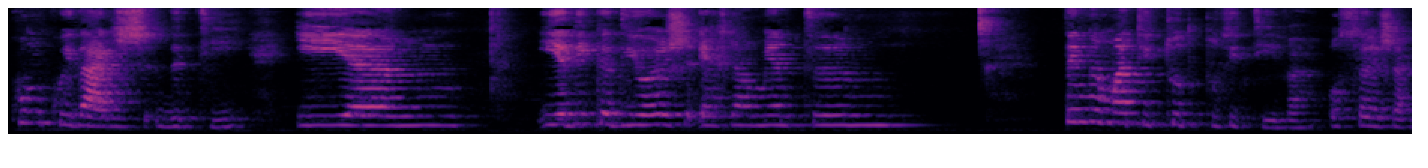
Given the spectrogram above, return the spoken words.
como cuidares de ti, e, um, e a dica de hoje é realmente um, tenha uma atitude positiva, ou seja,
